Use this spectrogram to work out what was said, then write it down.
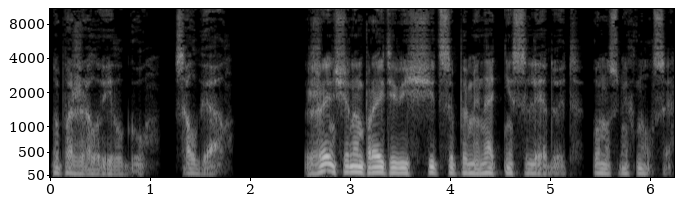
«Ну, пожалуй, и лгу. Солгал. Женщинам про эти вещицы поминать не следует», — он усмехнулся.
